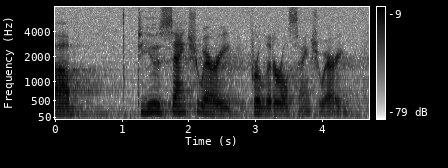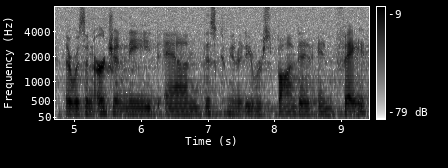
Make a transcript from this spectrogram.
um, to use sanctuary for literal sanctuary. There was an urgent need, and this community responded in faith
